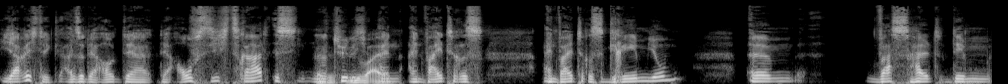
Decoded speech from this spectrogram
Ja, richtig. Also der, der, der Aufsichtsrat ist das natürlich ist ein, ein weiteres, ein weiteres Gremium, ähm, was halt dem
